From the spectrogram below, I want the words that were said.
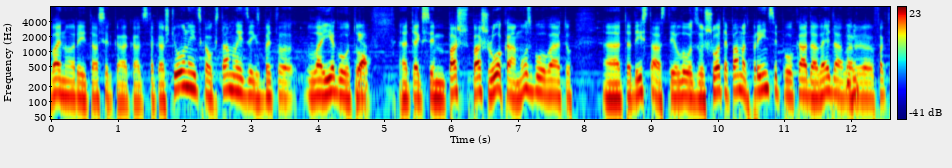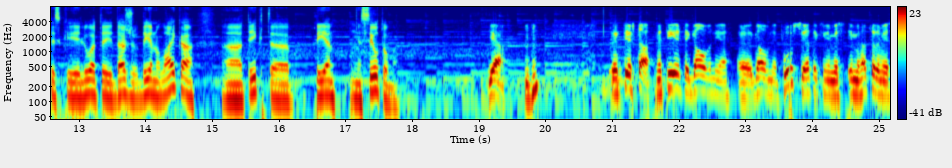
vai nu arī tas ir kā, kāds kā šķūnīts, kaut kas tamlīdzīgs, bet lai iegūtu Jā. teiksim, pašu, pašu rokām uzbūvētu tad izstāstīja lūdzu šo te pamatprincipu, kādā veidā var mm -hmm. faktiski ļoti dažu dienu laikā uh, tikt pie siltuma. Jā. Mm -hmm. Tieši tā, ne tie ir tie galvenie, galvenie plusi. Ja, teiksim, ja, mēs, ja mēs atceramies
